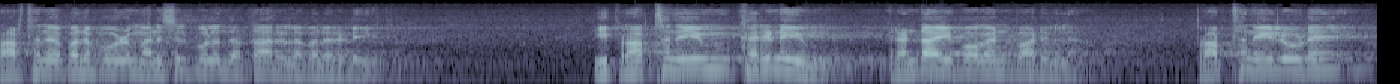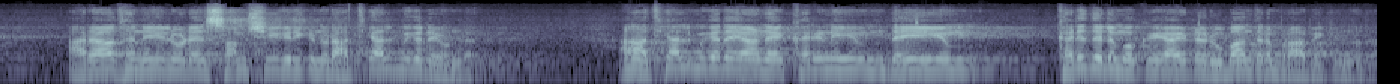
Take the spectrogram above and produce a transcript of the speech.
പ്രാർത്ഥന പലപ്പോഴും മനസ്സിൽ പോലും തട്ടാറില്ല പലരുടെയും. ഈ പ്രാർത്ഥനയും കരുണയും രണ്ടായി പോകാൻ പാടില്ല. പ്രാർത്ഥനയിലൂടെ ആരാധനയിലൂടെ സംശീകരിക്കുന്ന ഒരു ആധ്യാത്മികതയുണ്ട്. ആ ആധ്യാത്മികതയാണ് കരുണയും ദയയും കരുതലുമൊക്കെയായിട്ട് രൂപാന്തരം പ്രാപിക്കുന്നത്.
